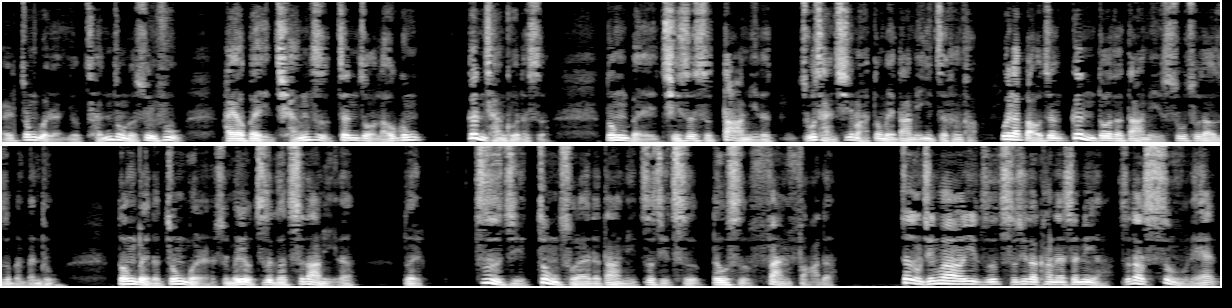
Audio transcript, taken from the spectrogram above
而中国人有沉重的税负，还要被强制征做劳工。更残酷的是，东北其实是大米的主产期嘛，东北大米一直很好。为了保证更多的大米输出到日本本土。东北的中国人是没有资格吃大米的，对自己种出来的大米自己吃都是犯法的。这种情况一直持续到抗战胜利啊，直到四五年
